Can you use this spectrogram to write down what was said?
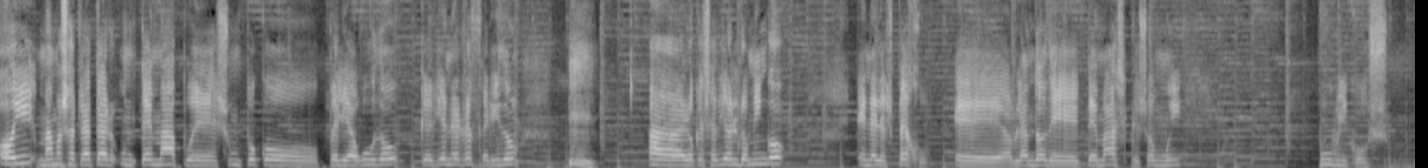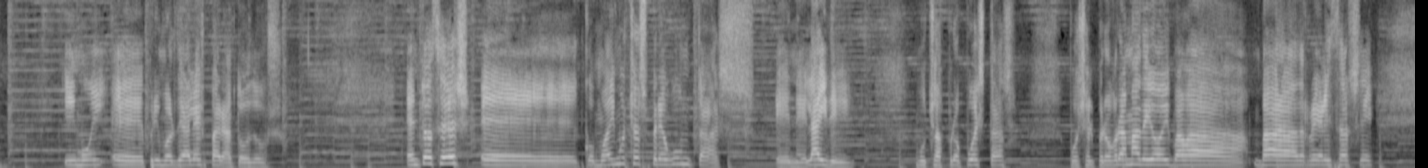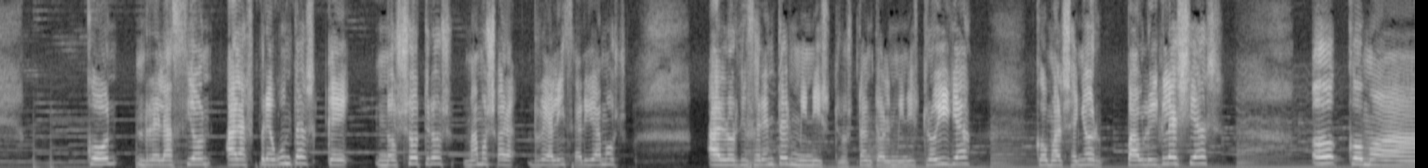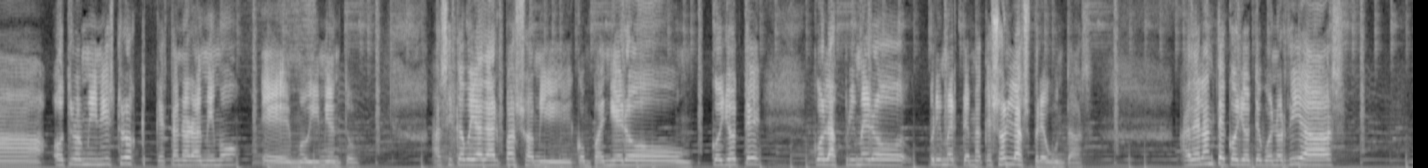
Hoy vamos a tratar un tema pues un poco peliagudo que viene referido a lo que se vio el domingo en el espejo, eh, hablando de temas que son muy públicos y muy eh, primordiales para todos. Entonces, eh, como hay muchas preguntas en el aire, muchas propuestas, pues el programa de hoy va, a realizarse con relación a las preguntas que nosotros vamos a realizaríamos a los diferentes ministros, tanto al ministro Illa como al señor Pablo Iglesias o como a otros ministros que están ahora mismo en movimiento. Así que voy a dar paso a mi compañero Coyote con las primero primer tema, que son las preguntas. Adelante, Coyote, buenos días.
